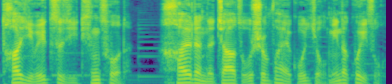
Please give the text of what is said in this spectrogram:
他以为自己听错了。Helen 的家族是外国有名的贵族，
